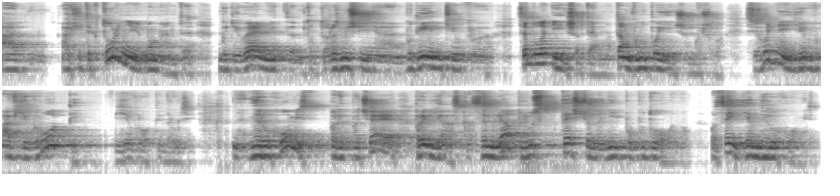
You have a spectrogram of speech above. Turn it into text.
А архітектурні моменти, будівельні, тобто розміщення будинків, це була інша тема. Там воно по-іншому йшло. Сьогодні, а в Європі, в Європі, друзі, нерухомість передбачає прив'язка земля плюс те, що на ній побудовано. Оце є нерухомість.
